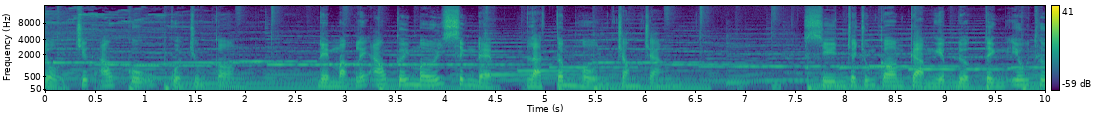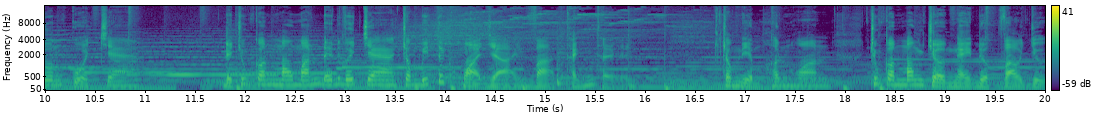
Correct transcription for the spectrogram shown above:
đổi chiếc áo cũ của chúng con để mặc lấy áo cưới mới xinh đẹp là tâm hồn trong trắng. Xin cho chúng con cảm nghiệm được tình yêu thương của cha để chúng con mau mắn đến với cha trong bí tích hòa giải và thánh thể. Trong niềm hân hoan, chúng con mong chờ ngày được vào dự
